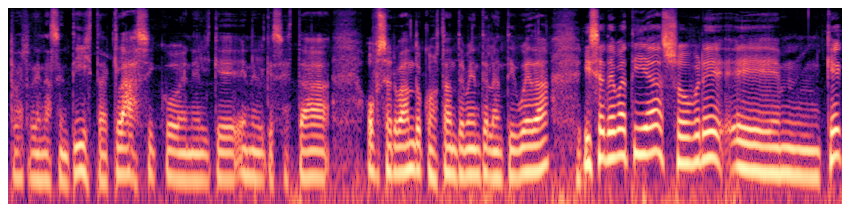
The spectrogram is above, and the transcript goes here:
pues, renacentista, clásico, en el, que, en el que se está observando constantemente la antigüedad y se debatía sobre eh, qué,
